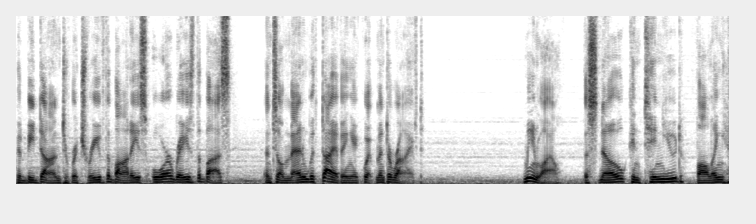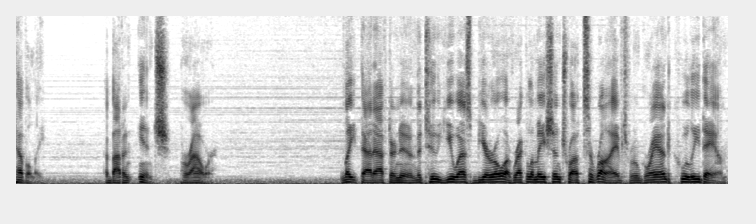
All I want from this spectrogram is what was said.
could be done to retrieve the bodies or raise the bus until men with diving equipment arrived. Meanwhile, the snow continued falling heavily, about an inch per hour. Late that afternoon, the two U.S. Bureau of Reclamation trucks arrived from Grand Coulee Dam,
